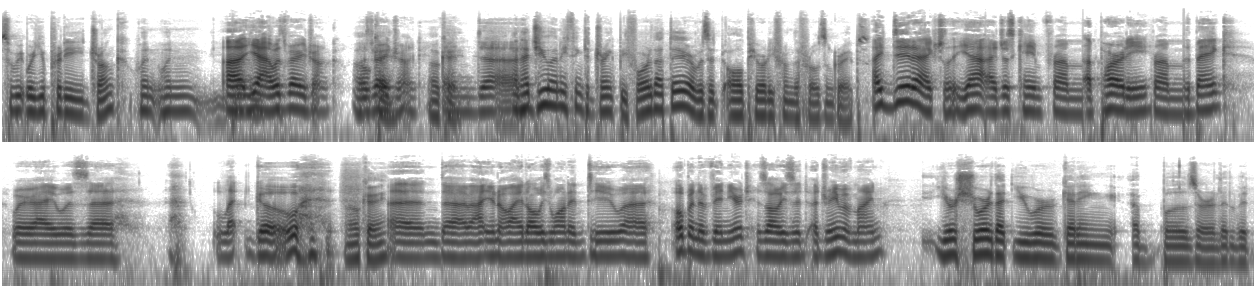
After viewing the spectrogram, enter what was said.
So were you pretty drunk when when? Uh, yeah, I was very drunk. I was very Okay, drunk. okay. and, uh, And had you anything to drink before that day, or was it all purely from the frozen grapes? I did actually. Yeah, I just came from a party from the bank where I was uh, let go. Okay. and uh, I- you know I'd always wanted to uh, open a vineyard. Is always a, a dream of mine. You're sure that you were getting a buzz or a little bit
